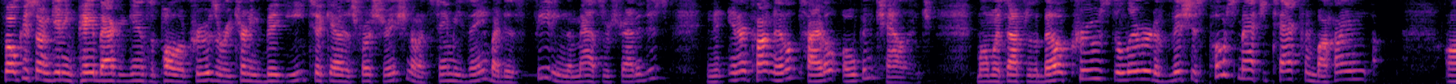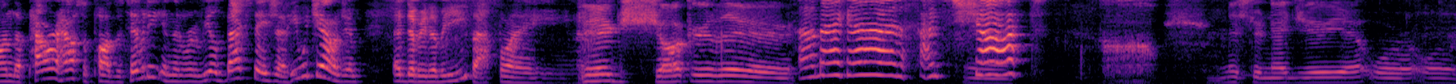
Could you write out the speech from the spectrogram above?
Focused on getting payback against Apollo Crews, a returning Big E took out his frustration on Sami Zayn by defeating the Master Strategist in an Intercontinental title open challenge. Moments after the bell, Crews delivered a vicious post match attack from behind on the powerhouse of positivity and then revealed backstage that he would challenge him at WWE Fastlane. Big shocker there. Oh my god, I'm shocked. Mr. Nigeria or or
